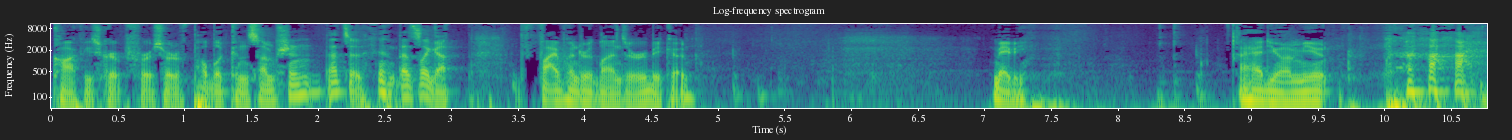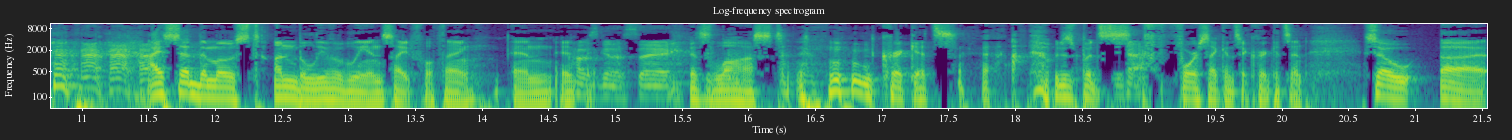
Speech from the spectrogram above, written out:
CoffeeScript for sort of public consumption, that's a that's like a 500 lines of Ruby code. Maybe. I had you on mute. I said the most unbelievably insightful thing, and it, I was gonna say it's lost. crickets. we'll just put Yeah. four seconds of crickets in. So, uh,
